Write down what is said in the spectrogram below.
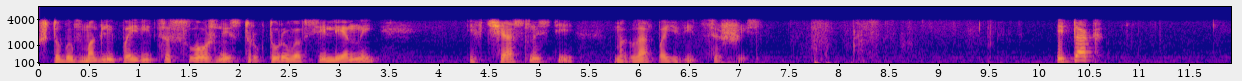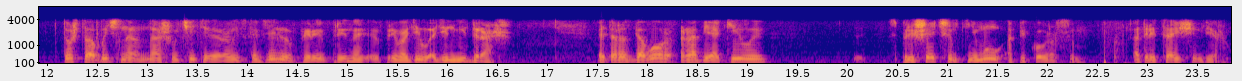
чтобы могли появиться сложные структуры во Вселенной, и в частности могла появиться жизнь. Итак, то, что обычно наш учитель Равицкак Зелев приводил один мидраж. Это разговор Раби Акивы с пришедшим к нему апикоросом – отрицающим веру.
